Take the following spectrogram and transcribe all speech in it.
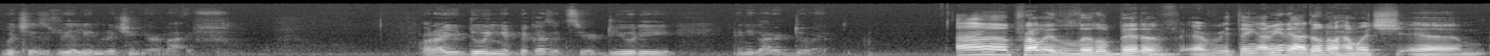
which is really enriching your life, or are you doing it because it's your duty, and you got to do it? Uh, probably a little bit of everything. I mean, I don't know how much. Um,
